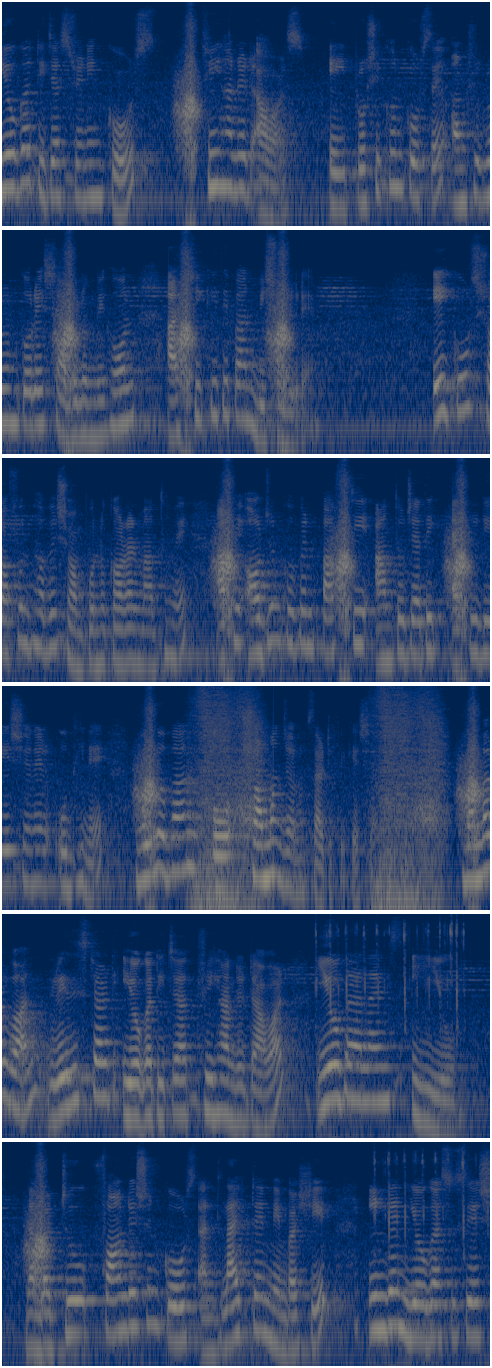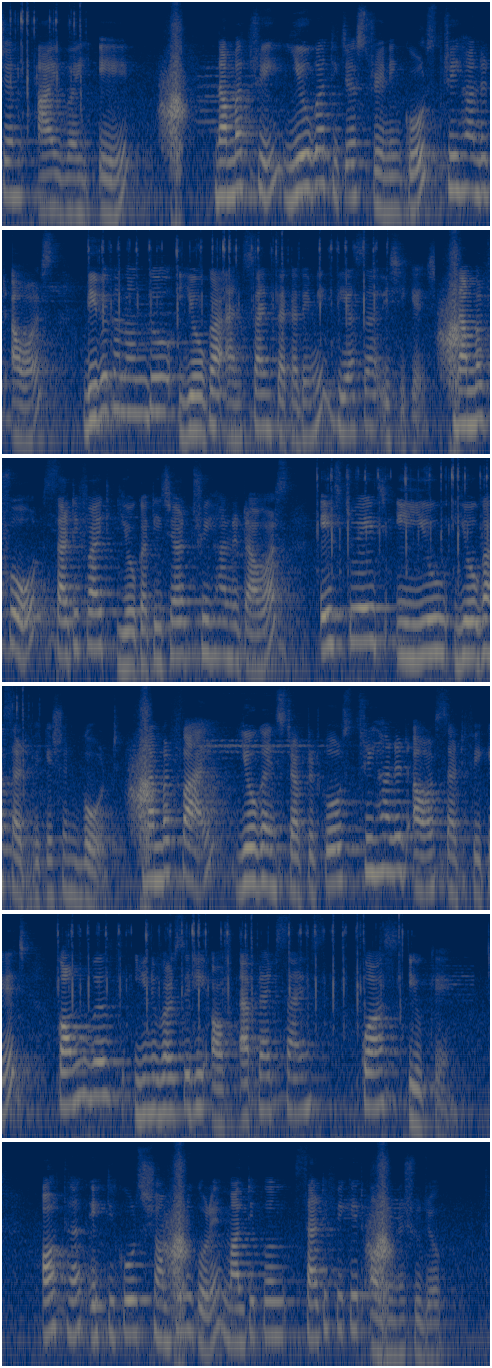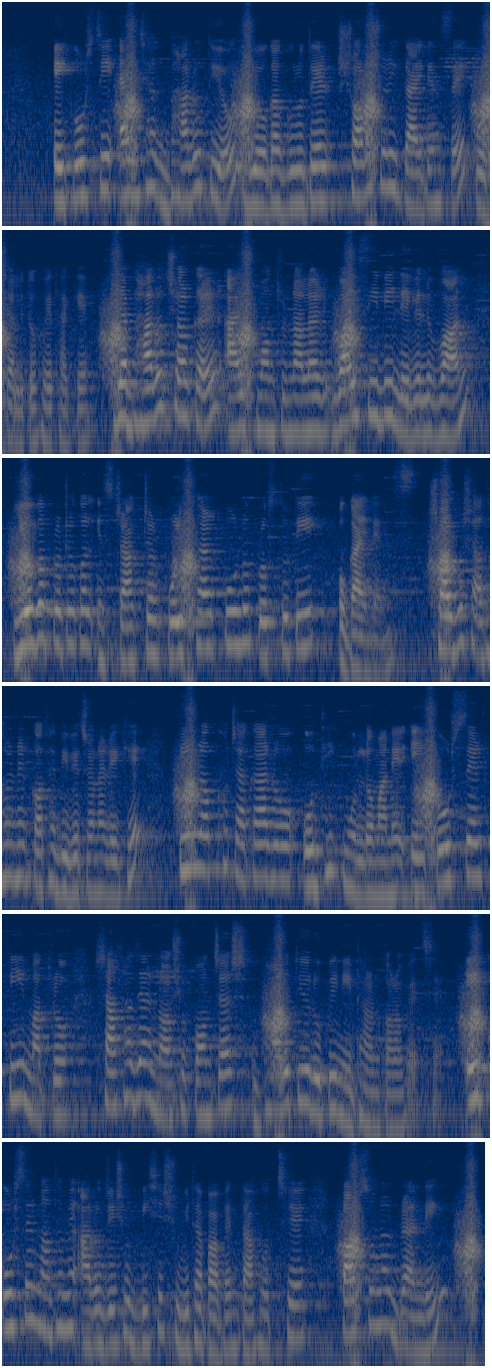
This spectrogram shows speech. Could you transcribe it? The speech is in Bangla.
Yoga teachers training course three hundred hours এই প্রশিক্ষণ কোর্সে অংশগ্রহণ করে স্বাবলম্বী হন আর স্বীকৃতি পান বিশ্বজুড়ে। এই কোর্স সফলভাবে সম্পন্ন করার মাধ্যমে আপনি অর্জন করবেন পাঁচটি আন্তর্জাতিক অ্যাক্রিডিয়েশনের অধীনে মূল্যবান ও সম্মানজনক certification number one registered yoga teacher three hundred hour yoga alliance EU number two foundation course and life time membership Indian Yoga Association IYA. Number 3 Yoga Teachers Training Course 300 hours Vivekananda Yoga and Science Academy Vyasa Rishikesh. Number 4 Certified Yoga Teacher 300 hours H2H EU Yoga Certification Board. Number 5 Yoga Instructor Course 300 hours certificate Commonwealth University of Applied Science, QUAS UK. অর্থাৎ একটি কোর্স সম্পূর্ণ করে মাল্টিপল সার্টিফিকেট অর্জনের সুযোগ। এই কোর্সটি একঝাঁক ভারতীয় যোগা গুরুদের সরাসরি গাইডেন্সে পরিচালিত হয়ে থাকে, যা ভারত সরকারের আয়ুষ মন্ত্রণালয়ের YCB level one yoga protocol instructor পরীক্ষার পূর্ণ প্রস্তুতি ও গাইডেন্স সর্বসাধারণের কথা বিবেচনা রেখে তিন লক্ষ টাকারও অধিক মূল্যমানের এই কোর্সের ফি মাত্র সাত হাজার নশো পঞ্চাশ ভারতীয় রুপি নির্ধারণ করা হয়েছে। এই কোর্সের মাধ্যমে আরও যেসব বিশেষ সুবিধা পাবেন তা হচ্ছে personal branding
